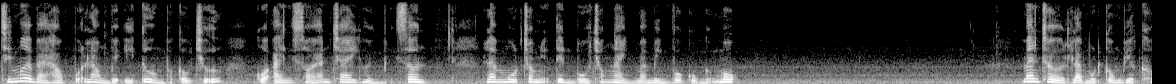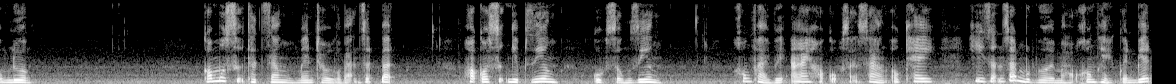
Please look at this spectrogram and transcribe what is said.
90 bài học vỡ lòng về ý tưởng và câu chữ của anh sói ăn chay Huỳnh Vĩnh Sơn là một trong những tiền bối trong ngành mà mình vô cùng ngưỡng mộ. Mentor là một công việc không lương. Có một sự thật rằng mentor của bạn rất bận. Họ có sự nghiệp riêng, cuộc sống riêng không phải với ai họ cũng sẵn sàng ok khi dẫn dắt một người mà họ không hề quen biết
